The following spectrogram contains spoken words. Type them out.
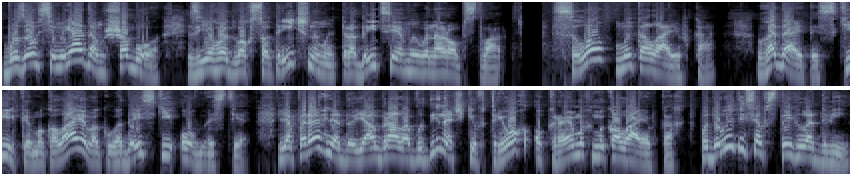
бо зовсім рядом шабо з його 200-річними традиціями виноробства. Село Миколаївка. Вгадайте, скільки Миколаївок в Одеській області. Для перегляду я обрала будиночки в трьох окремих Миколаївках. Подивитися встигла дві.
